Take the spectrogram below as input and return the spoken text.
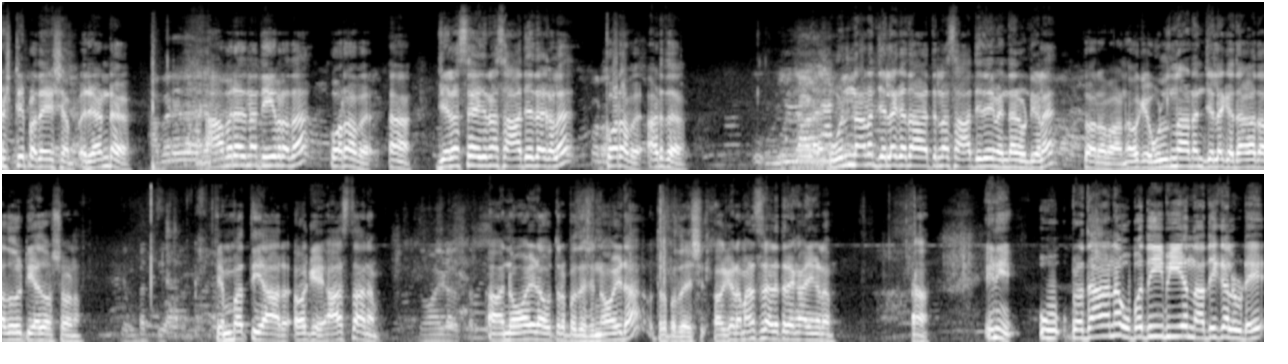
വൃഷ്ടി പ്രദേശം രണ്ട് അപരതന തീവ്രത കുറവ്. ആ ജലസേചന സാധ്യതകൾ കുറവ്. അടുത്ത്. ഉൾനാടൻ ജലഗതാഗതത്തിനുള്ള സാധ്യതയും എന്താണ് കുട്ടികളെ? കുറവാണ്. ഓക്കെ ഉൾനാടൻ ജലഗതാഗത അതോറിറ്റി ഏത് വർഷമാണ്? എൺപത്തി ആറ് ഓക്കെ ആസ്ഥാനം? ആ നോയിഡ ഉത്തർപ്രദേശ്. നോയിഡ ഉത്തർപ്രദേശ്. ഓക്കെ മനസ്സിലായി ഇത്രയും കാര്യങ്ങൾ ആ ഇനി പ്രധാന ഉപദ്വീപീയ നദികളുടെ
